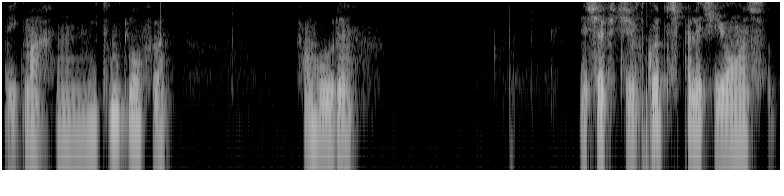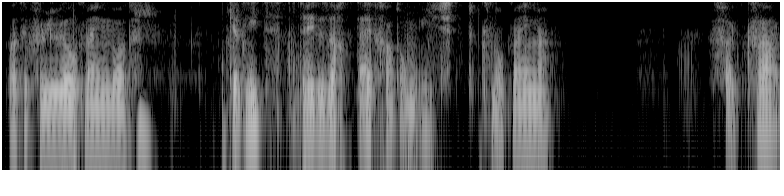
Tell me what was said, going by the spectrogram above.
Ik mag niet ontploffen. Van woede. Dus eventjes een kort spelletje jongens. Wat ik voor jullie wil opnemen. Want ik heb niet de hele dag tijd gehad om iets te kunnen opnemen. Qua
